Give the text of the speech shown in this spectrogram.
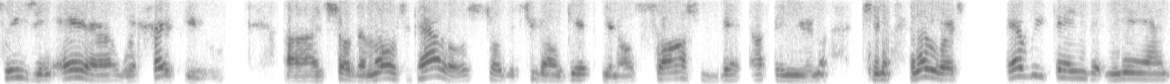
freezing air would hurt you. Uh, and so the nose narrows so that you don't get, you know, frostbite up in your nose. In other words, everything that man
